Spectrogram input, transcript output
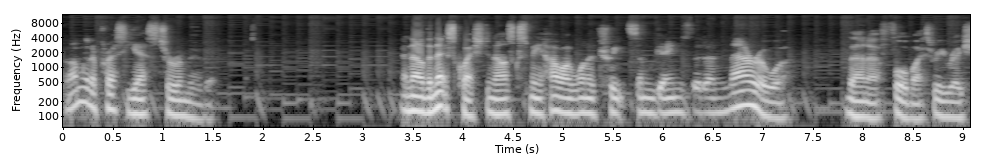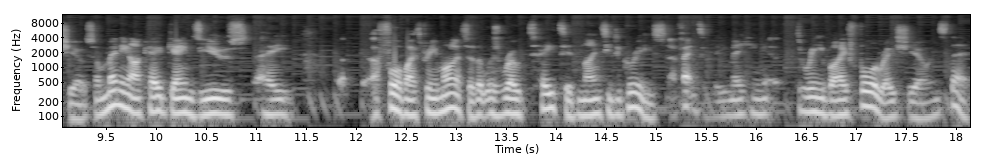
but I'm going to press yes to remove it. And now the next question asks me how I want to treat some games that are narrower than a 4x3 ratio. So many arcade games use a, a 4x3 monitor that was rotated 90 degrees, effectively making it a 3x4 ratio instead.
